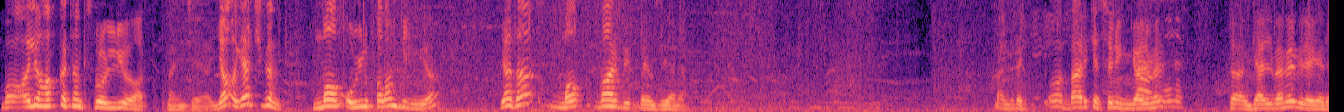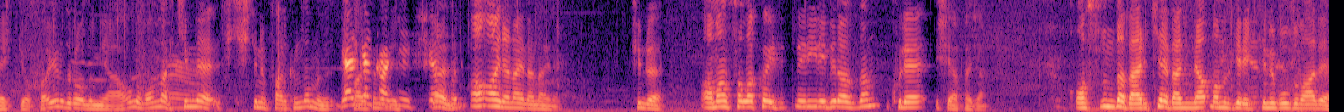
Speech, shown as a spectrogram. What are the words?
Bak Ali hakikaten trollüyor artık bence ya. Ya gerçekten mal oyunu falan bilmiyor. Ya da mal var bir mevzu yani. Ben direkt o Berke senin gelme Lan oğlum Ha, gelmeme bile gerek yok. Hayırdır oğlum ya. Oğlum onlar Ha. kimle sikiştiğinin farkında mı? gel Farkında kanki, değil. şey Geldim. yapalım. Aa, aynen aynen aynen. Şimdi Aman Salako editleriyle birazdan kule şey yapacağım. Aslında Berke ben ne yapmamız gerektiğini buldum abi.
